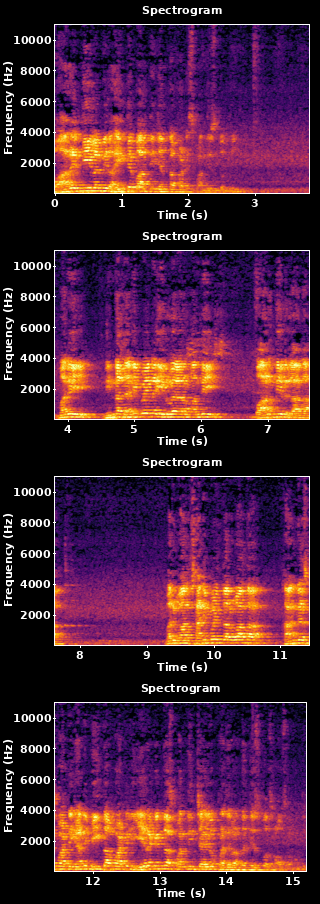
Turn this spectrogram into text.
భారతీయుల మీద అయితే భారతీయ జనతా పార్టీ స్పందిస్తుంది. మరి నిన్న చనిపోయిన ఇరవై ఆరు మంది భారతీయులు కాదా? మరి వాళ్ళు చనిపోయిన తర్వాత కాంగ్రెస్ పార్టీ కానీ మిగతా పార్టీలు ఏ రకంగా స్పందించాయో ప్రజలు అర్థం చేసుకోవాల్సిన అవసరం ఉంది.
